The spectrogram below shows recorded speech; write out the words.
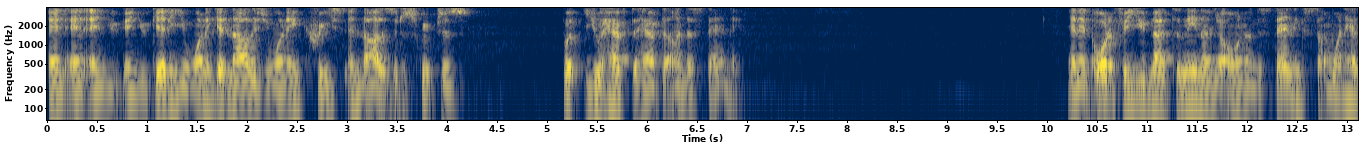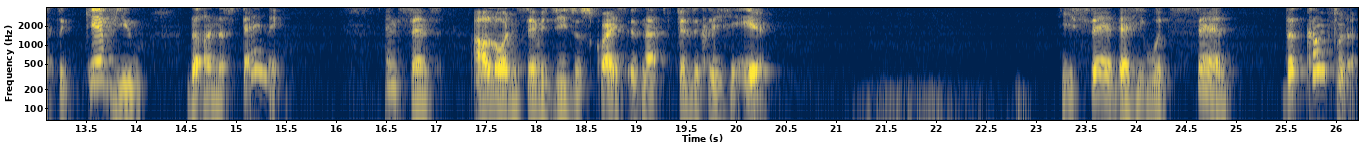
and, and, and you and you're getting you want to get knowledge, you want to increase in knowledge of the scriptures, but you have to have the understanding. And in order for you not to lean on your own understanding, someone has to give you the understanding. And since our Lord and Savior Jesus Christ is not physically here, he said that he would send the Comforter.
